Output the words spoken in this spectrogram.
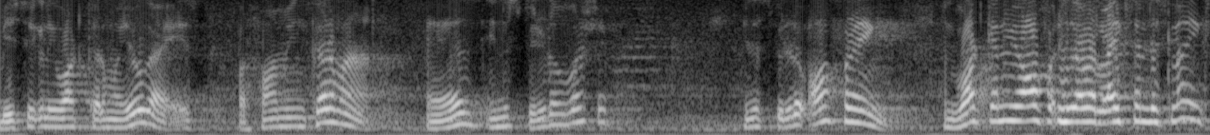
Basically what karma yoga is, performing karma as in the spirit of worship, in the spirit of offering. And what can we offer is our likes and dislikes.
